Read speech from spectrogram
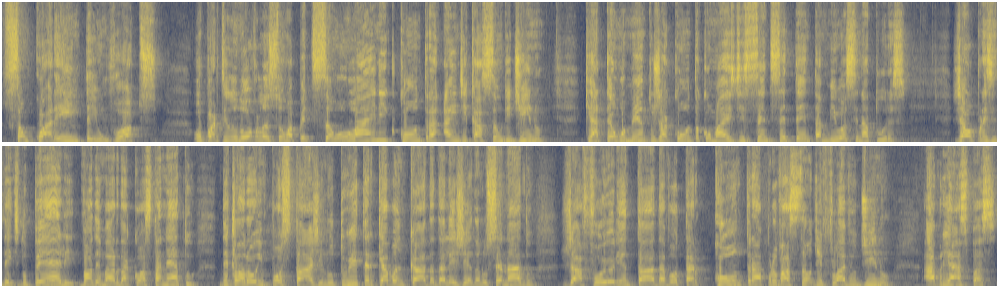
são 41 votos. O Partido Novo lançou uma petição online contra a indicação de Dino, que até o momento já conta com mais de 170 mil assinaturas. Já o presidente do PL, Valdemar da Costa Neto, declarou em postagem no Twitter que a bancada da legenda no Senado já foi orientada a votar contra a aprovação de Flávio Dino. Abre aspas.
